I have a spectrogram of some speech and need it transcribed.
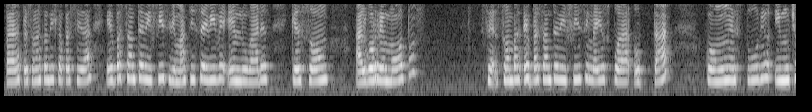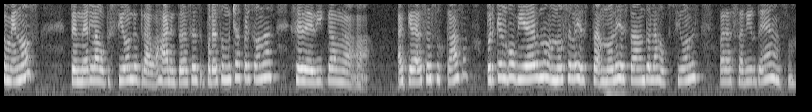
Para las personas con discapacidad es bastante difícil, y más si se vive en lugares que son algo remotos. son, es bastante difícil ellos poder optar con un estudio y mucho menos tener la opción de trabajar. Entonces, por eso muchas personas se dedican a, a quedarse en sus casas porque el gobierno no, se les está, no les está dando las opciones para salir de eso.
